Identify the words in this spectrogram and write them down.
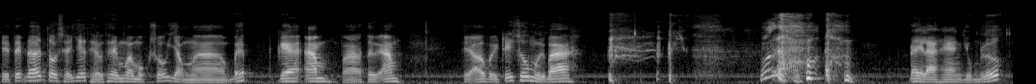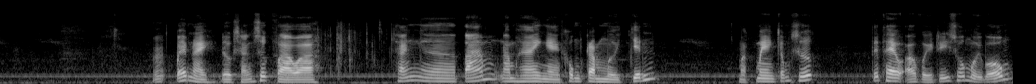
thì tiếp đến tôi sẽ giới thiệu thêm qua một số dòng à, bếp ga âm và từ âm. Thì ở vị trí số 13 đây là hàng dùng lướt. Bếp này được sản xuất vào à, tháng à, 8 năm 2019 mặt men chống xước. Tiếp theo ở vị trí số 14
